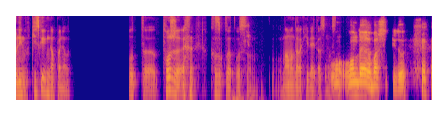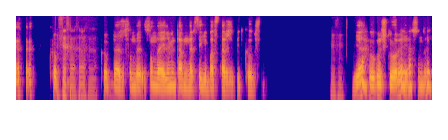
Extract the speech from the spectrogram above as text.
блин кез келген компания алады вот ә, тоже қызық зат осы. Мамандарға кейде айтасың ондайға бас жетпейді ғой көп көп даже сондай сондай элементарный нәрсеге бастары жетпейді көбісінің мхм иә өкінішке орай иә сондай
